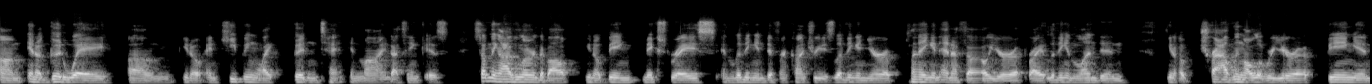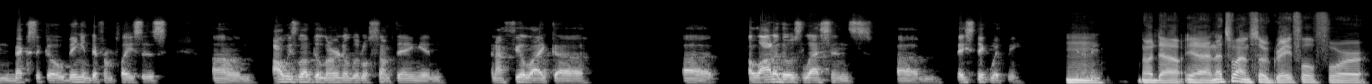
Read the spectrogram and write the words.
um, in a good way, um, you know, and keeping like good intent in mind, I think is something I've learned about, you know, being mixed race and living in different countries, living in Europe, playing in NFL Europe, right, living in London, you know, traveling all over Europe, being in Mexico, being in different places um, I always love to learn a little something, and and I feel like uh, uh, a lot of those lessons um, they stick with me. Mm, I mean? No doubt, yeah, and that's why I'm so grateful for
